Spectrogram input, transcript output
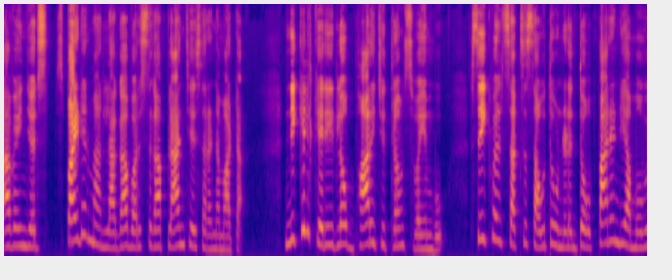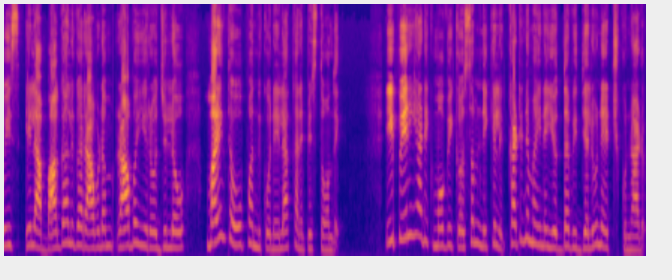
అవెంజర్స్ స్పైడర్ మ్యాన్ లాగా వరుసగా ప్లాన్ చేశారన్నమాట. నిఖిల్ కెరీర్లో భారీ చిత్రం స్వయంభూ. సీక్వెల్ సక్సెస్ అవుతూ ఉండడంతో పాన్ ఇండియా మూవీస్ ఇలా భాగాలుగా రావడం రాబోయే రోజుల్లో మరింత ఊపందుకునేలా కనిపిస్తోంది. ఈ పీరియాడిక్ మూవీ కోసం నిఖిల్ కఠినమైన యుద్ధ విద్యలు నేర్చుకున్నాడు.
